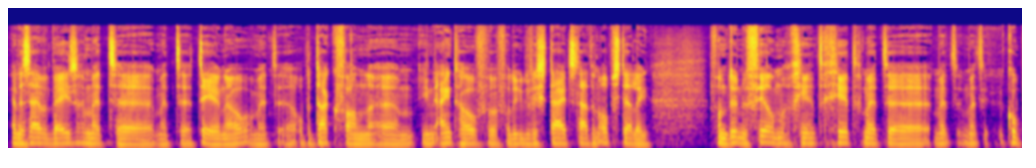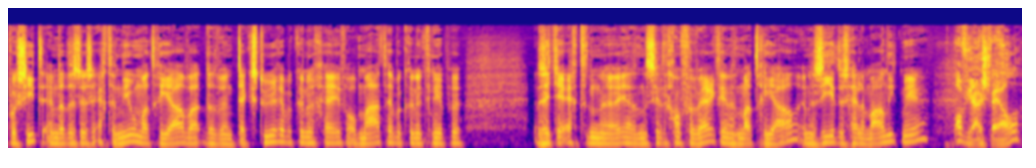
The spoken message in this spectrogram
En daar zijn we bezig met, eh, met eh, TNO. Met, eh, op het dak van ehm, in Eindhoven van de universiteit staat een opstelling van dunne film geïntegreerd met, eh, met, met composiet. En dat is dus echt een nieuw materiaal waar dat we een textuur hebben kunnen geven, op maat hebben kunnen knippen. Dan zit je echt een, eh, ja, dan zit het gewoon verwerkt in het materiaal. En dan zie je het dus helemaal niet meer. Of juist wel.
